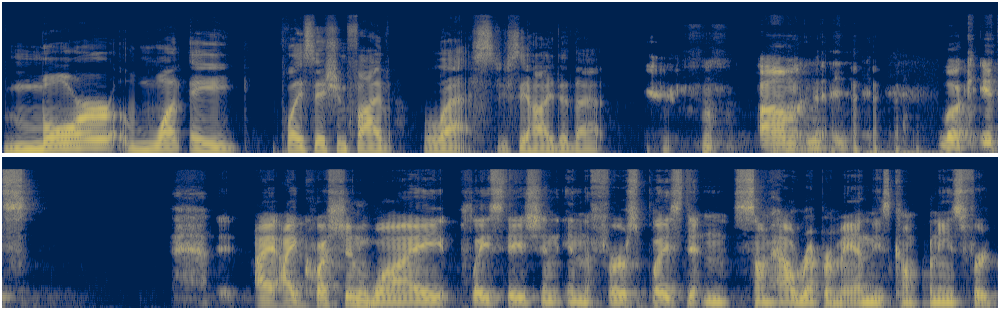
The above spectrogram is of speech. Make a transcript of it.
more want a PlayStation Five less? Do you see how I did that? Um, look, it's I, I question why PlayStation in the first place didn't somehow reprimand these companies for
